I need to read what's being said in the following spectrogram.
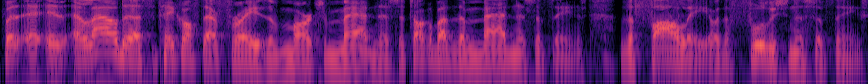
but it, it allowed us to take off that phrase of March Madness to talk about the madness of things the folly or the foolishness of things.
